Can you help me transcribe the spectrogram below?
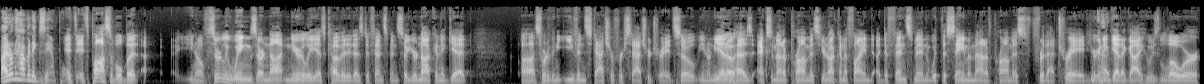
I don't have an example. It's it's possible, but uh, you know, certainly wings are not nearly as coveted as defensemen. So you're not going to get uh, sort of an even stature for stature trade. So you know, Nieto has X amount of promise. You're not going to find a defenseman with the same amount of promise for that trade. You're going to get a guy who is lower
